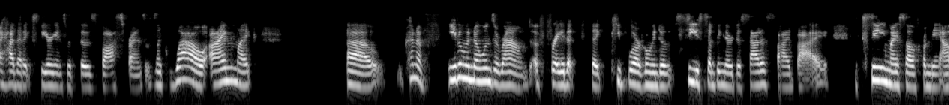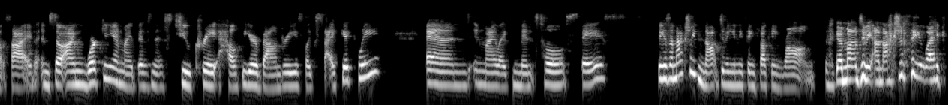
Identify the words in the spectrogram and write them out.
I had that experience with those boss friends. It was like, wow, I'm like uh, kind of even when no one's around afraid that like people are going to see something they're dissatisfied by like, seeing myself from the outside. And so i'm working in my business to create healthier boundaries like psychically and in my like mental space because i'm actually not doing anything fucking wrong. Like i'm not doing i'm actually like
